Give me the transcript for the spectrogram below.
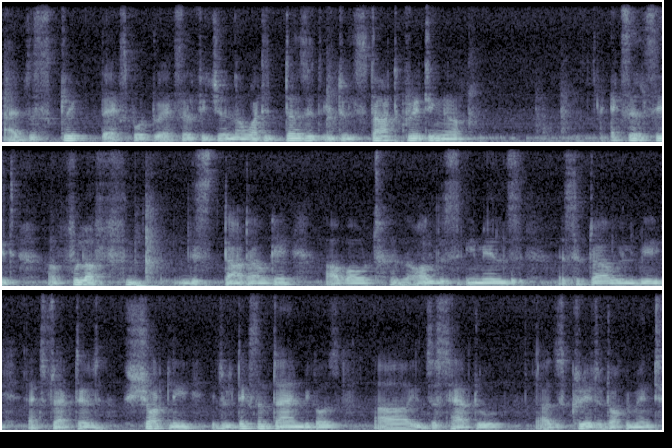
I just click the export to Excel feature. Now what it does it it will start creating a Excel sheet uh, full of this data okay? About all these emails etc will be extracted shortly. It will take some time because uh, you just have to uh, just create a document.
